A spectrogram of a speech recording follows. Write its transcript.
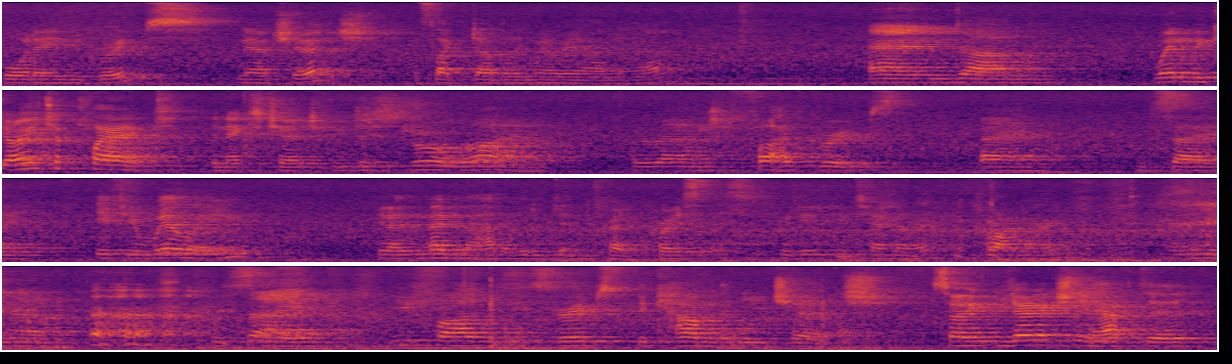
14 groups in our church. It's like doubling where we are now. And um, when we go to plant the next church, we just draw a line around five groups, bang, and say, if you're willing, you know, maybe they'll have a little democratic process within internally, primary. And then um, we say, you five or six groups become the new church. So you don't actually have to,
